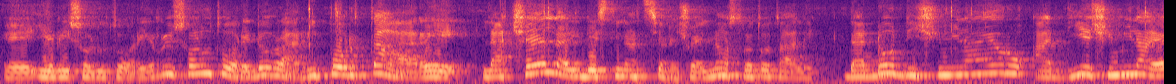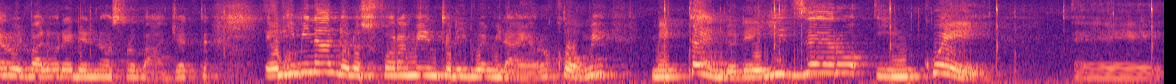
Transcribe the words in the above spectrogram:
eh, il risolutore? Il risolutore dovrà riportare la cella di destinazione, cioè il nostro totale, da 12.000 euro a 10.000 euro il valore del nostro budget, eliminando lo sforamento di 2.000 euro. Come? Mettendo degli zero in quei eh,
